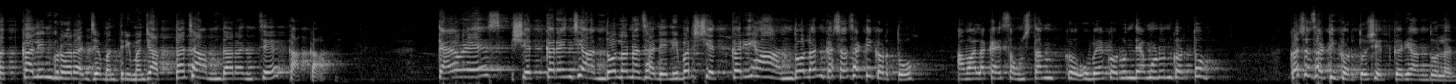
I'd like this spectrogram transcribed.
तत्कालीन गृहराज्यमंत्री म्हणजे आत्ताच्या आमदारांचे काका त्यावेळेस शेतकऱ्यांची आंदोलनं झालेली. बरं शेतकरी हा आंदोलन कशासाठी करतो? आम्हाला काय संस्था क- उभ्या करून द्या म्हणून करतो? कशासाठी करतो शेतकरी आंदोलन?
